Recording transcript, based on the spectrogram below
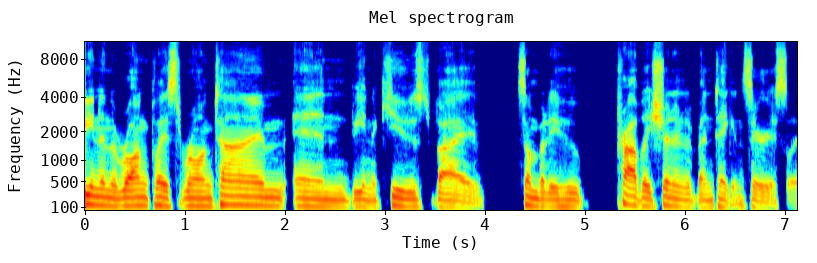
being in the wrong place, the wrong time, and being accused by somebody who probably shouldn't have been taken seriously.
